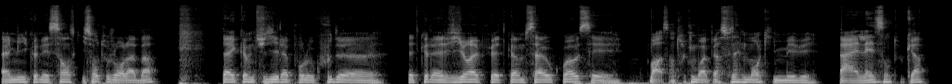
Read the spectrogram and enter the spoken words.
amis, connaissances qui sont toujours là-bas. Comme tu dis, là, pour le coup, peut-être que la vie aurait pu être comme ça ou quoi, c'est bon, c'est un truc, moi, personnellement, qui me met pas à l'aise, en tout cas.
